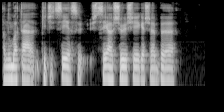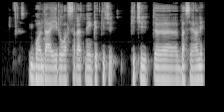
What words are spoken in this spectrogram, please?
a Numatál kicsit szélsz, szélsőségesebb bandáiról szeretnénk egy kicsit, kicsit beszélni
